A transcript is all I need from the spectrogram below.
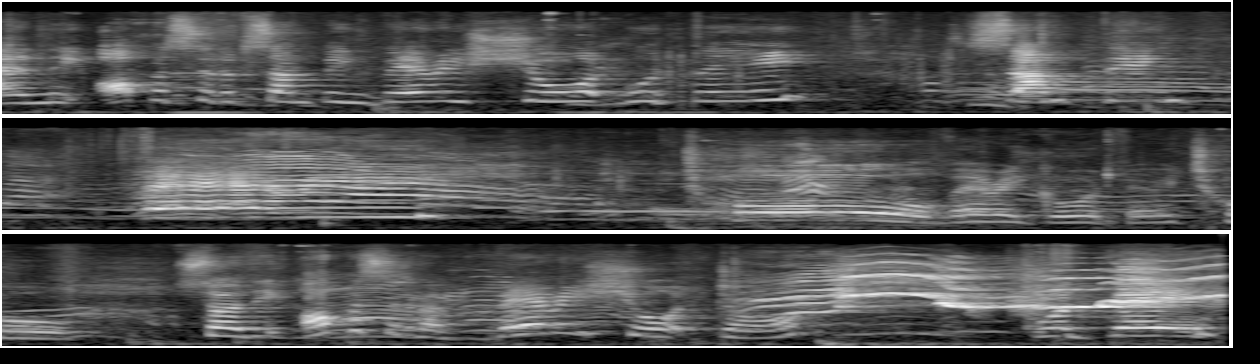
And the opposite of something very short would be something very tall. Very good, very tall. So the opposite of a very short dog would be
